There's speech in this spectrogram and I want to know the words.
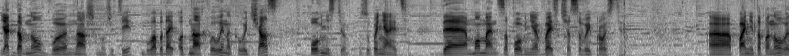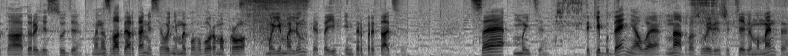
як давно в нашому житті була бодай одна хвилина, коли час повністю зупиняється, де момент заповнює весь часовий простір? Пані та панове та дорогі судді, мене звати Артем, і сьогодні ми поговоримо про мої малюнки та їх інтерпретацію. Це миті. Такі буденні, але надважливі життєві моменти,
